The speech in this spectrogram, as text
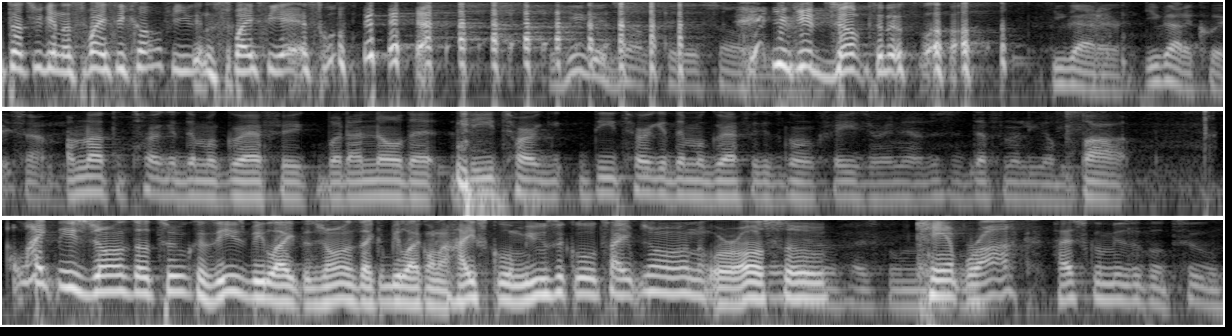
thought you were getting a spicy coffee? You getting a spicy ass whoop? If you get jumped to this song, you get jumped to this song. you gotta you gotta quit something. I'm not the target demographic, but I know that the target the target demographic is going crazy right now. This is definitely a bop. I like these joints though too, cause these be like the joints that could be like on a high school musical type joint, or also Camp Rock, High School Musical 2.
